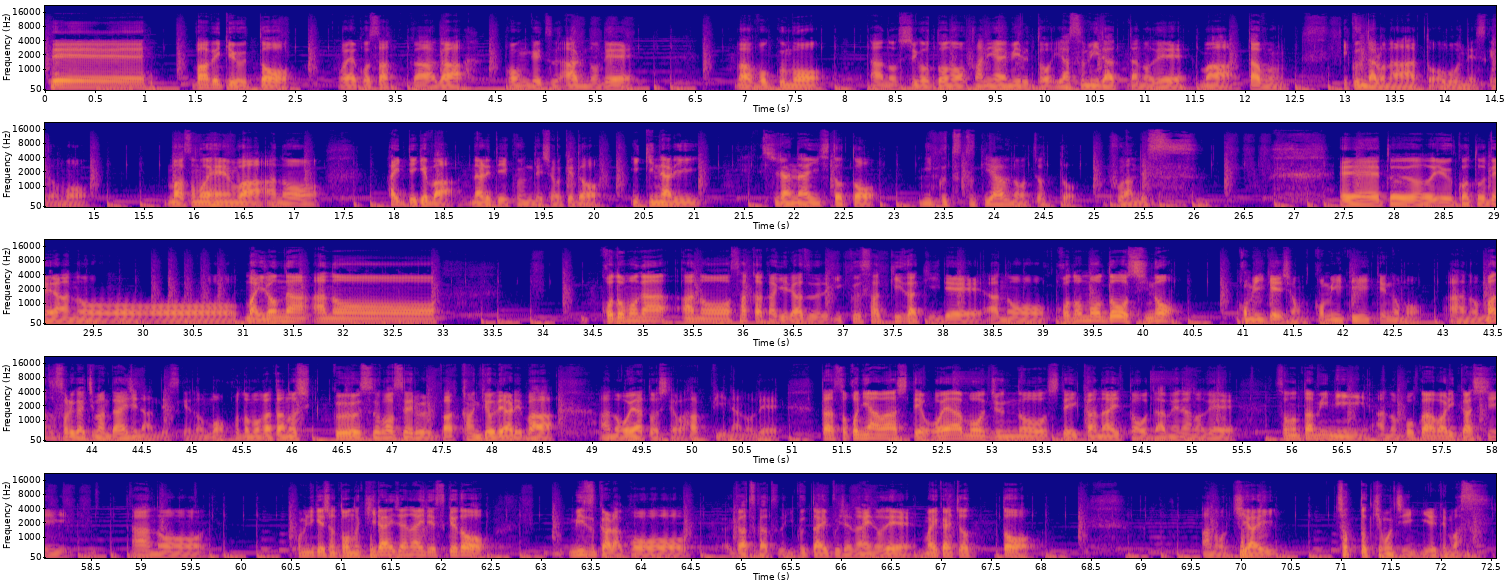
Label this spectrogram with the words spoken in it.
でバーベキューと親子サッカーが今月あるのでまあ僕もあの仕事の兼ね合い見ると休みだったのでまあ多分行くんだろうなと思うんですけどもまあその辺はあの入っていけば慣れていくんでしょうけどいきなり知らない人と肉つつき合うのちょっと不安です。えー、ということであのー、まあいろんなあのー子供が、あのサッカー限らず行く先々で、あの子供同士のコミュニケーション、コミュニティっていうのも、あの、まずそれが一番大事なんですけども、子供が楽しく過ごせる環境であれば、あの、親としてはハッピーなので、ただそこに合わせて親も順応していかないとダメなので、そのために、あの、僕はわりかし、あの、コミュニケーション取るの嫌いじゃないですけど、自らこうガツガツいくタイプじゃないので毎回ちょっとあの気合ちょっと気持ち入れてます。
